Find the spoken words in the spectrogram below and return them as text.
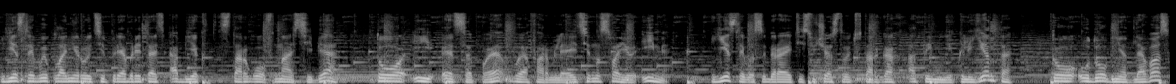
Если вы планируете приобретать объект с торгов на себя, то и ЭЦП вы оформляете на свое имя. Если вы собираетесь участвовать в торгах от имени клиента, то удобнее для вас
